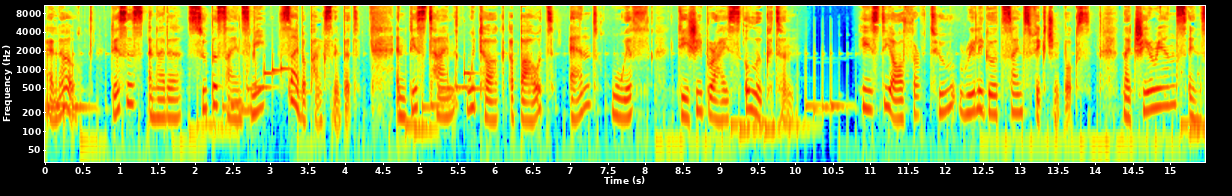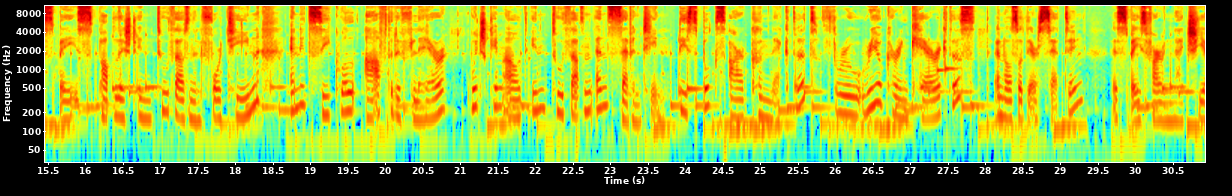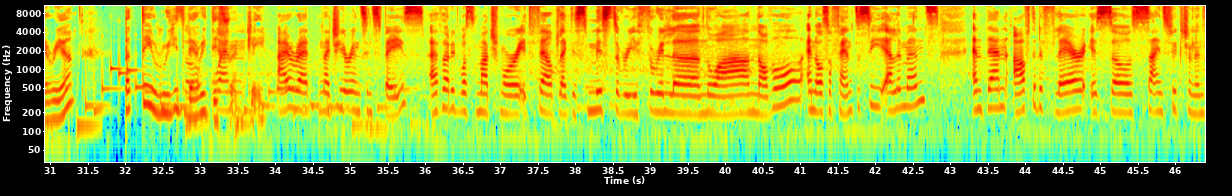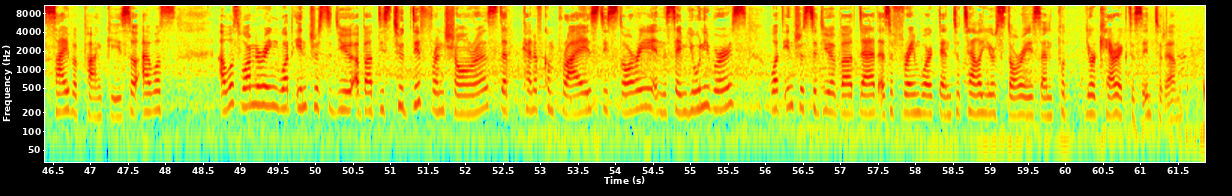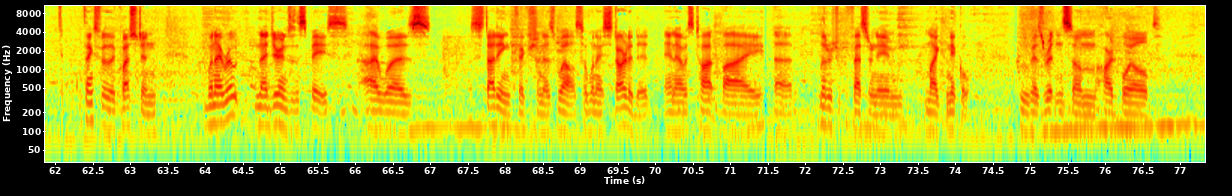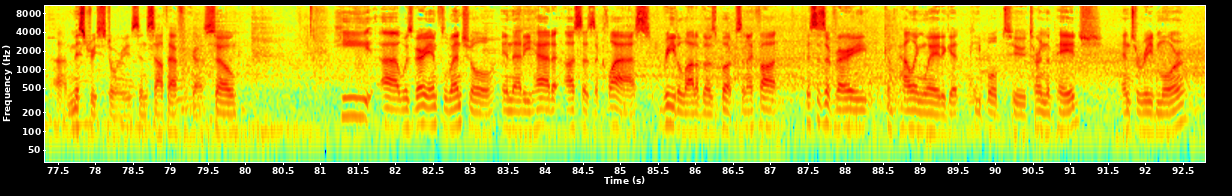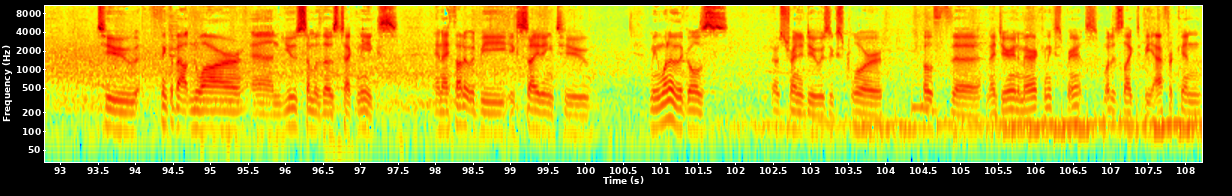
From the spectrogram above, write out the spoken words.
Hello, this is another Super Science Me cyberpunk snippet, and this time we talk about and with Deji Bryce Olukotun. He is the author of two really good science fiction books Nigerians in Space, published in 2014, and its sequel After the Flare, which came out in 2017. These books are connected through reoccurring characters and also their setting, a spacefaring Nigeria, but they read so very differently. I read Nigerians in Space. I thought it was much more, it felt like this mystery, thriller, noir novel, and also fantasy elements. And then after the flare is so science fiction and cyberpunky. So I was I was wondering what interested you about these two different genres that kind of comprise this story in the same universe. What interested you about that as a framework then to tell your stories and put your characters into them? thanks for the question. When I wrote Nigerians in Space, I was studying fiction as well. So when I started it, and I was taught by a literature professor named Mike Nicol, who has written some hard boiled uh, mystery stories in South Africa. So he uh, was very influential in that he had us as a class read a lot of those books. And I thought this is a very compelling way to get people to turn the page and to read more, to think about noir and use some of those techniques. And I thought it would be exciting to. I mean, one of the goals I was trying to do was explore both the Nigerian American experience, what it's like to be African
